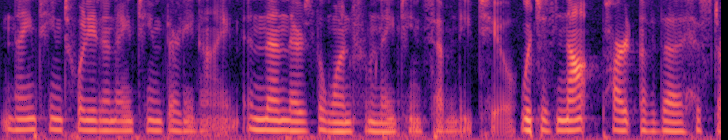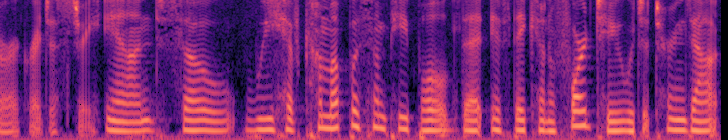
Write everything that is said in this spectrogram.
1920 to 1939, and then there's the one from 1972, which is not part of the historic registry. And so we have come up with some people that, if they can afford to, which it turns out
